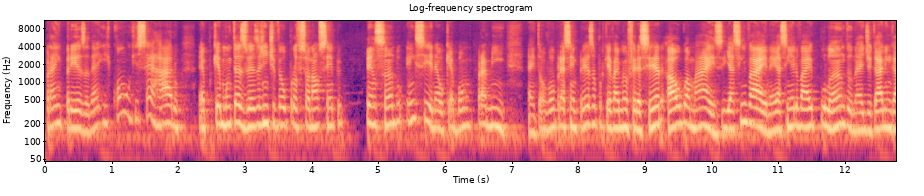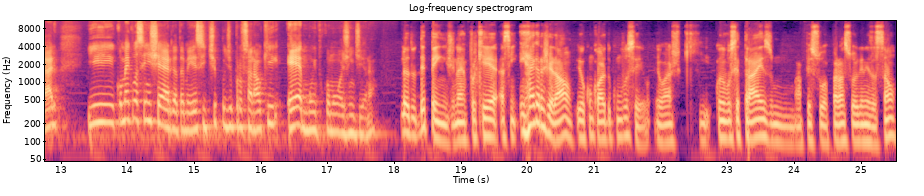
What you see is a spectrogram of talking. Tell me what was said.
para a empresa, né? E como que isso é raro, é porque muitas vezes a gente vê o profissional sempre pensando em si, né, o que é bom para mim. Né? Então vou para essa empresa porque vai me oferecer algo a mais e assim vai, né? E assim ele vai pulando, né, de galho em galho. E como é que você enxerga também esse tipo de profissional que é muito comum hoje em dia, né? Leandro, depende, né? Porque, assim, em regra geral, eu concordo com você. Eu acho que quando você traz uma pessoa para a sua organização,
